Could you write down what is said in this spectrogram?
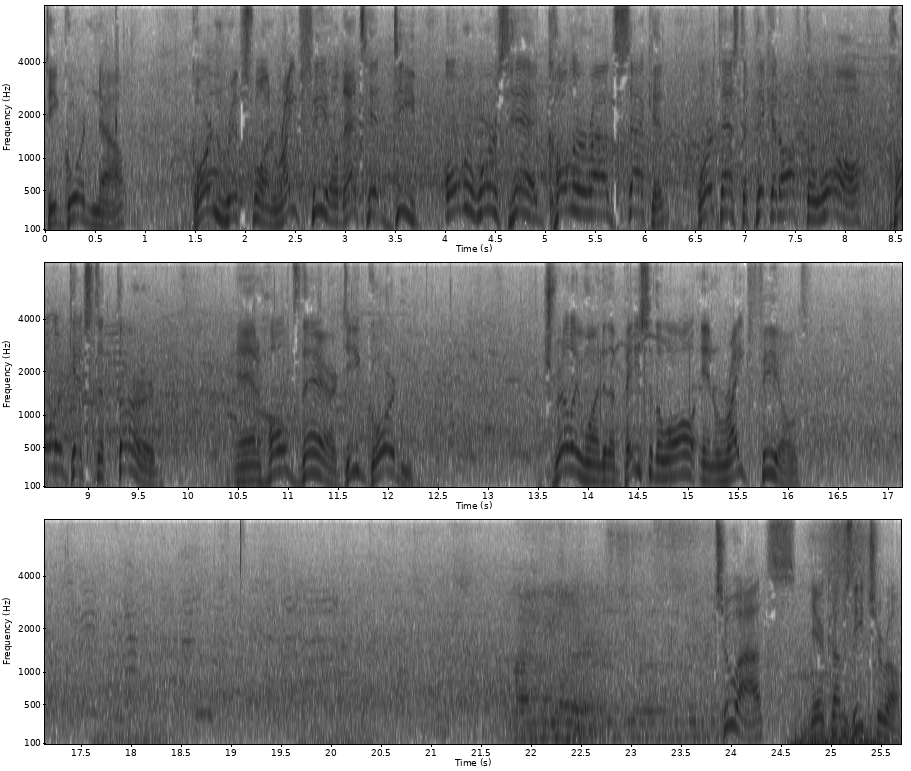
Dee Gordon now. Gordon rips one right field. That's hit deep over Werth's head. Koehler around second. Werth has to pick it off the wall. Koehler gets to third and holds there. D. Gordon drilling one to the base of the wall in right field. Two outs. Here comes Ichiro.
